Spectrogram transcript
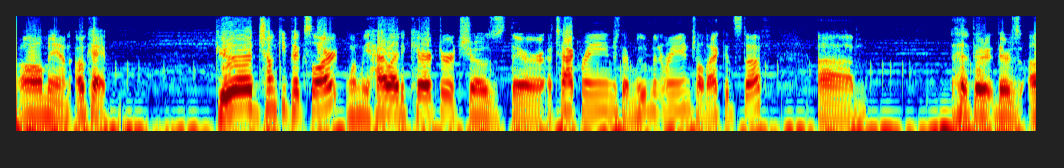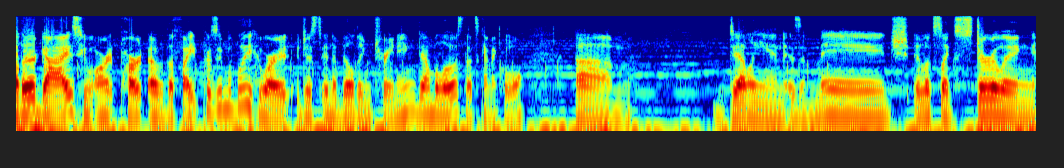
Oh, man. Okay. Good chunky pixel art. When we highlight a character, it shows their attack range, their movement range, all that good stuff. Um, there, there's other guys who aren't part of the fight, presumably, who are just in a building training down below us. That's kind of cool. Um, Delian is a mage. It looks like Sterling,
